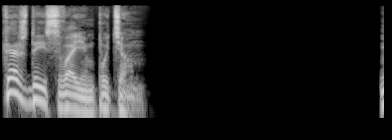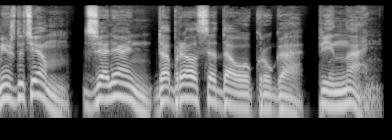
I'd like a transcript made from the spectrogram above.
каждый своим путем. Между тем Дзялянь добрался до округа Пинань.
